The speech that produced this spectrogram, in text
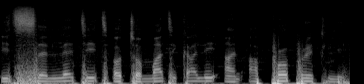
it select it automatically and appropriately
